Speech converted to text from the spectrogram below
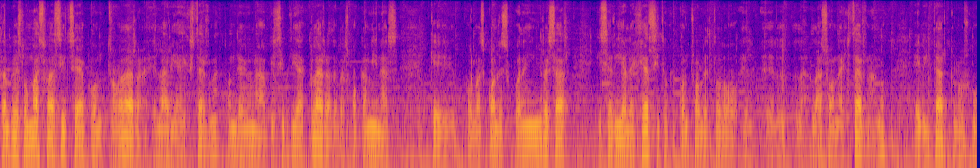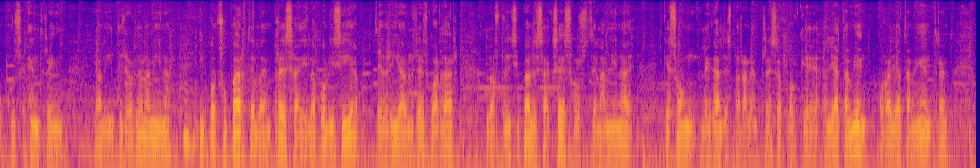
Tal vez lo más fácil sea controlar el área externa, donde hay una visibilidad clara de las bocaminas que, por las cuales pueden ingresar y sería el ejército que controle toda la, zona externa, ¿no? evitar que los buques entren al interior de la mina y por su parte la empresa y la policía deberían resguardar los principales accesos de la mina que son legales para la empresa porque allá también, por allá también entran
